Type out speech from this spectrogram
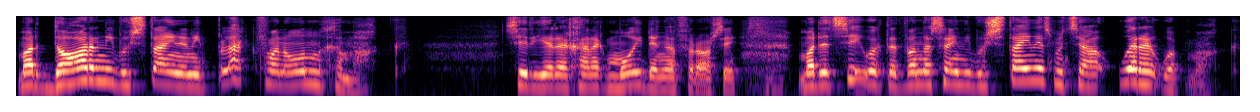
Maar daar in die woestyn in die plek van ongemak sê die Here, gaan ek mooi dinge vir haar sê. Maar dit sê ook dat wanneer sy in die woestyn is, moet sy haar ore oopmaak.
